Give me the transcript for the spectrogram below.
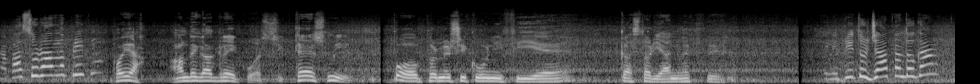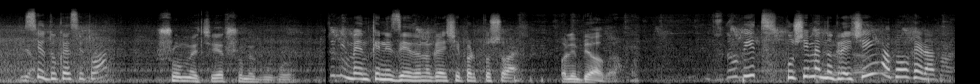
Ka pasur radhë në pritje? Po ja, ande nga greku është çik. Te është mirë. Po, për me shiku nji fije, Kastorian me kthy. Keni pritur gjatë në doganë? Si ju duket situata? Shumë e qetë, shumë e bukur. Cilin vend keni zgjedhur në Greqi për të pushuar? Olimpiada. Çdo vit pushimet në Greqi apo hera e parë?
